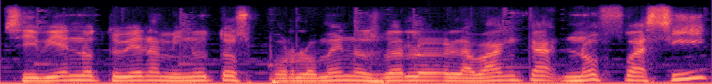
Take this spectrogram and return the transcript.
si bien no tuviera minutos, por lo menos verlo en la banca. No fue así.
